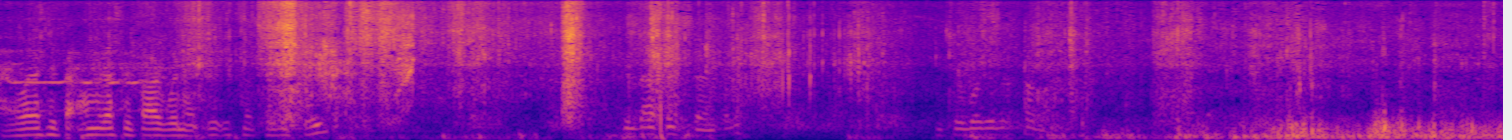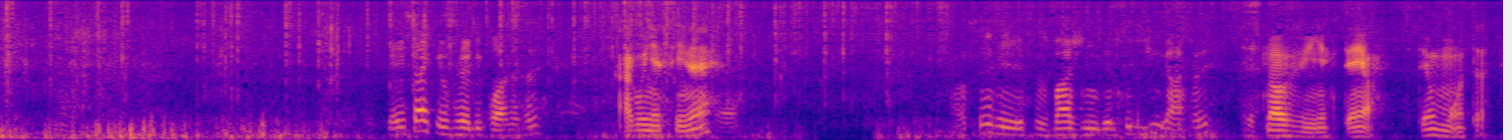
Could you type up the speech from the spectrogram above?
Agora você tá, vamos se tá água aqui. Ele tá pensando, tá vendo? Então eu vou jogar pra. E é isso aqui o veio de corda, sabe? Aguinha assim, né? Olha você vê, esses vaginhos dele tudo gingar, sabe? Essas novinhas que tem, ó. Tem um monte, ó.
